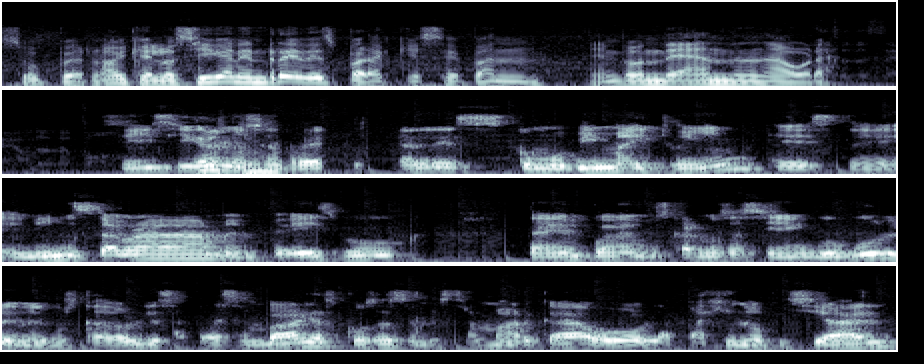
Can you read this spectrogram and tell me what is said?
Súper, ¿no? Y que lo sigan en redes para que sepan en dónde andan ahora. Sí, síganos en redes sociales como Be My Twin, este, en Instagram, en Facebook. También pueden buscarnos así en Google, en el buscador les aparecen varias cosas de nuestra marca o la página oficial.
